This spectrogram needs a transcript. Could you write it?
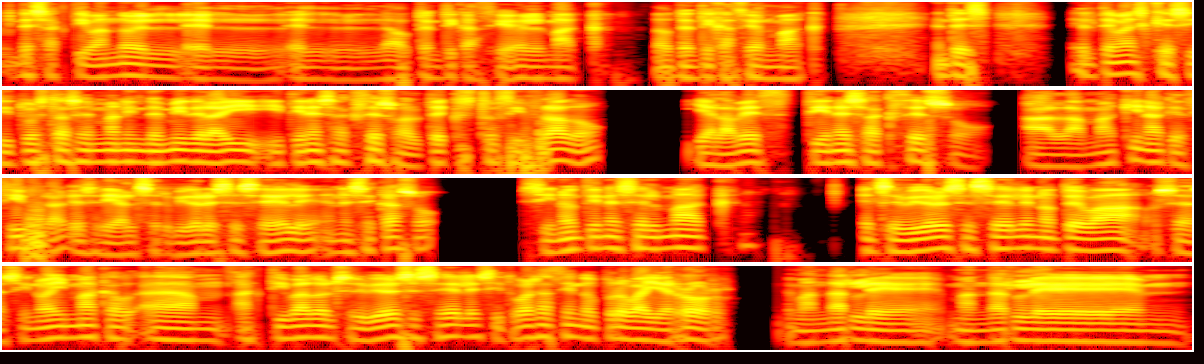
desactivando el, el- el- la autenticación, el MAC, la autenticación MAC. Entonces, el tema es que si tú estás en Man in the Middle ahí y tienes acceso al texto cifrado y a la vez tienes acceso a la máquina que cifra, que sería el servidor SSL en ese caso, si no tienes el MAC, el servidor SSL no te va, o sea, si no hay Mac activado el servidor SSL, si tú vas haciendo prueba y error de mandarle, mandarle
